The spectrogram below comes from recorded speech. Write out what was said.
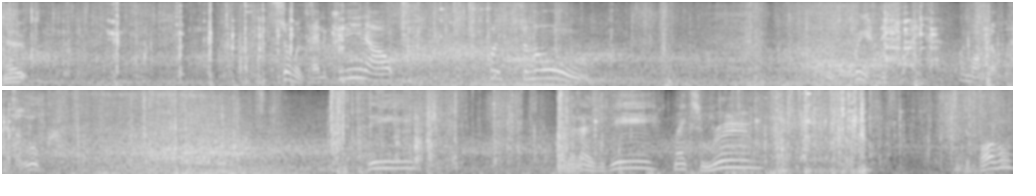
Nope. Someone's had a clean out. Pipes and all. Bring it this way. We might be able to have a look. There. That over there. Make some room. There's a bottle.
